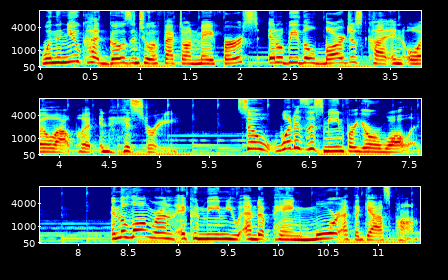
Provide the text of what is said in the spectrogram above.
when the new cut goes into effect on May 1st, it'll be the largest cut in oil output in history. So, what does this mean for your wallet? In the long run, it could mean you end up paying more at the gas pump,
